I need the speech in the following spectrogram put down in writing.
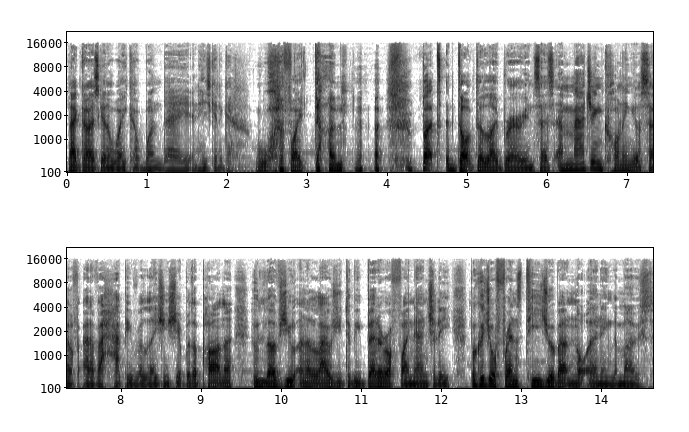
that guy's going to wake up one day and he's going to go, What have I done? but Dr. Librarian says, Imagine conning yourself out of a happy relationship with a partner who loves you and allows you to be better off financially because your friends tease you about not earning the most.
